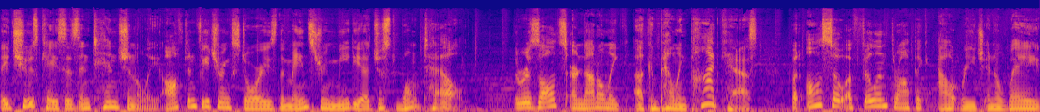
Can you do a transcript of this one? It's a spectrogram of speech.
They choose cases intentionally, often featuring stories the mainstream media just won't tell. The results are not only a compelling podcast, but also a philanthropic outreach in a way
